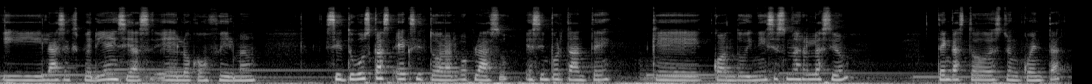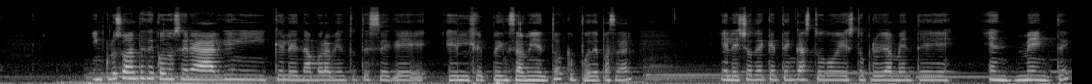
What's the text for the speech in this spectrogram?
y las experiencias lo confirman. Si tú buscas éxito a largo plazo, es importante que cuando inicies una relación tengas todo esto en cuenta. Incluso antes de conocer a alguien y que el enamoramiento te cegue el pensamiento que puede pasar, el hecho de que tengas todo esto previamente en mente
